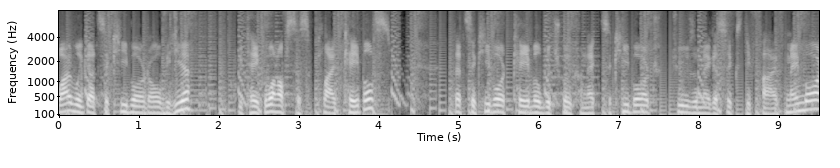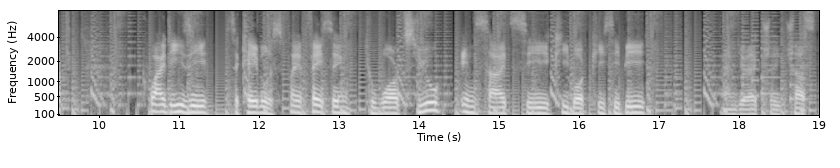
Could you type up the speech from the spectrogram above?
While we got the keyboard over here, we take one of the supplied cables. That's the keyboard cable which will connect the keyboard to the Mega 65 mainboard. Quite easy, the cable is fa facing towards you inside the keyboard PCB and you actually just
